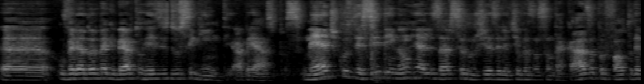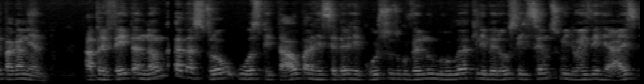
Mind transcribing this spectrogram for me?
Eh, o vereador Dagberto Reis diz o seguinte, abre aspas, médicos decidem não realizar cirurgias eletivas na Santa Casa por falta de pagamento. A prefeita não cadastrou o hospital para receber recursos do governo Lula, que liberou 600 milhões de reais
